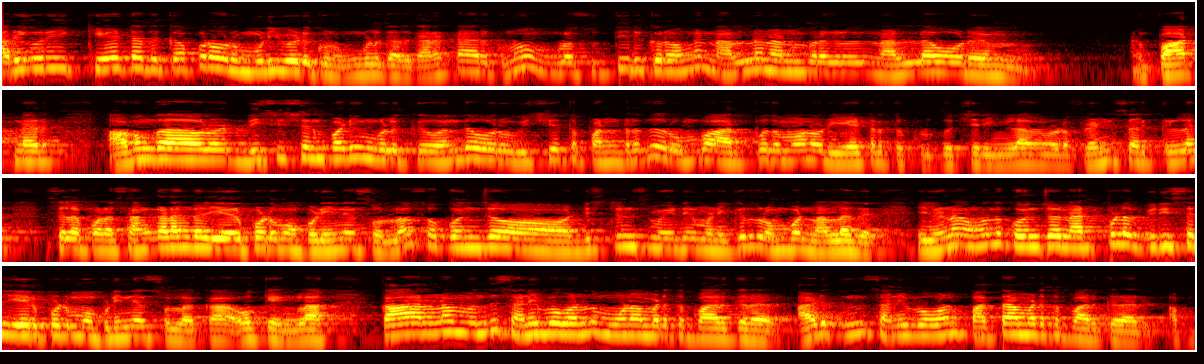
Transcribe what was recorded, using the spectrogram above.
அறிகுறி கேட்டதுக்கு அப்புறம் ஒரு முடிவு எடுக்கணும். உங்களுக்கு அது கரெக்டா இருக்கணும். உங்களை சுத்தி இருக்கிறவங்க நல்ல நண்பர்கள் நல்ல ஒரு பார்ட்னர் அவங்களோட டிசிஷன் படி உங்களுக்கு வந்து ஒரு விஷயத்த பண்றது ரொம்ப அற்புதமான ஒரு ஏற்றத்தை கொடுக்கும். சரிங்களா? அவங்களோட ஃப்ரெண்ட் சர்க்கிளில் சில பல சங்கடங்கள் ஏற்படும் அப்படின்னு சொல்லலாம். ஸோ கொஞ்சம் டிஸ்டன்ஸ் மெயின்டைன் பண்ணிக்கிறது ரொம்ப நல்லது. இல்லைன்னா வந்து கொஞ்சம் நட்புல விரிசல் ஏற்படும் அப்படின்னு சொல்லக்கா ஓகேங்களா? காரணம் வந்து சனி பகவான் வந்து மூணாம் இடத்தை பார்க்கிறார். அடுத்து வந்து சனி பகவான் பத்தாம் இடத்தை பார்க்கிறார். அப்போ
